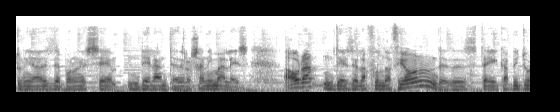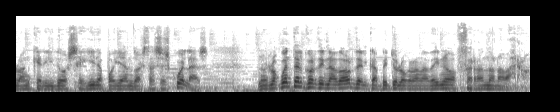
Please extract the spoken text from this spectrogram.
oportunidades de ponerse delante de los animales. Ahora, desde la Fundación, desde este capítulo han querido seguir apoyando a estas escuelas. Nos lo cuenta el coordinador del capítulo granadino, Fernando Navarro.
